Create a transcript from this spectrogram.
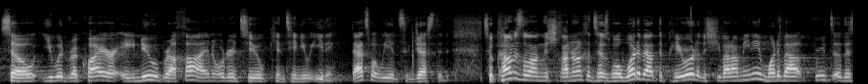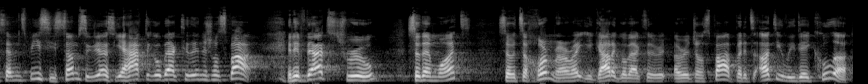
So you would require a new bracha in order to continue eating. That's what we had suggested. So comes along the Shulchan Aruch and says, well, what about the period of the Shivat Aminim? What about fruits of the seven species? Some suggest you have to go back to the initial spot. And if that's true, so then what? So it's a chumrah, right? You got to go back to the original spot, but it's ati lidei kula.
